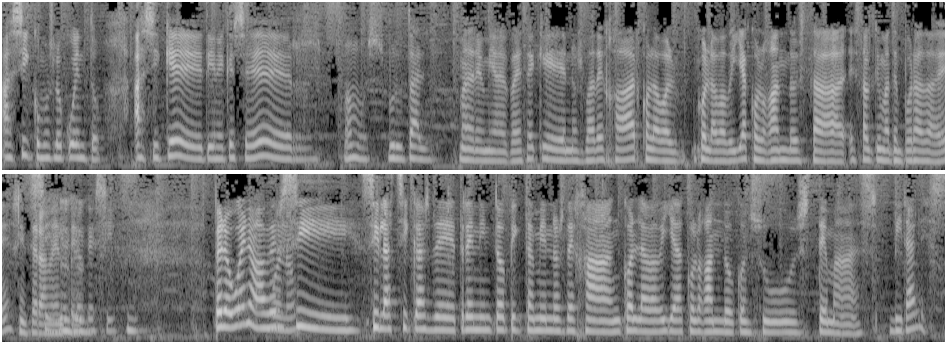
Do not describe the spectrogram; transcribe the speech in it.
Así como os lo cuento. Así que tiene que ser, vamos, brutal. Madre mía, me parece que nos va a dejar con la, con la babilla colgando esta, esta última temporada, ¿eh? Sí, Sinceramente. yo creo que sí. Pero bueno, a ver Bueno. si, si las chicas de Trending Topic también nos dejan con la babilla colgando con sus temas virales.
